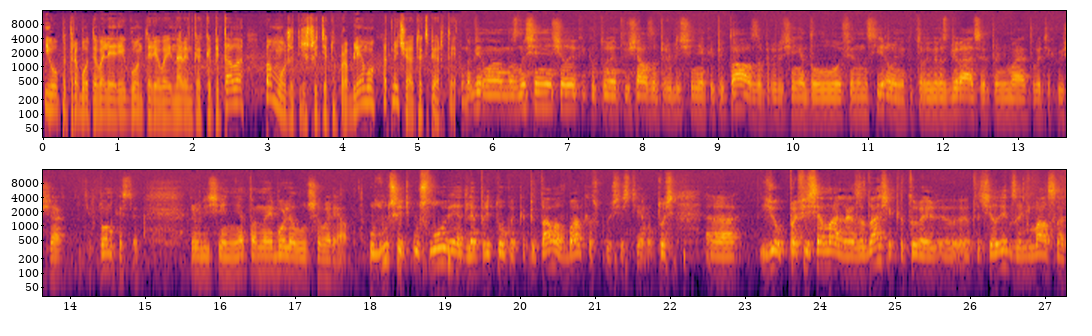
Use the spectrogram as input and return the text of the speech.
И опыт работы Валерии Гонтаревой на рынках капитала поможет решить эту проблему, отмечают эксперты. Наверное, назначение человека, который отвечал за привлечение капитала, за привлечение долгового финансирования, который разбирается и понимает в этих вещах, в этих тонкостях привлечения, это наиболее лучший вариант. Улучшить условия для притока капитала в банковскую систему. То есть э, ее профессиональная задача, которой э, этот человек занимался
